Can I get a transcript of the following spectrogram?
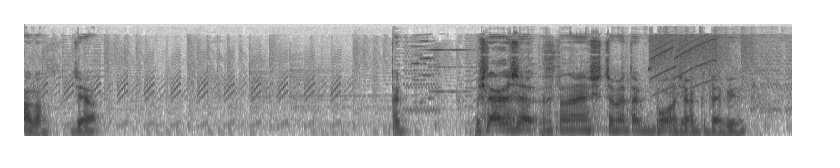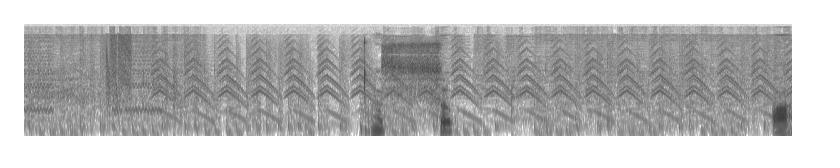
Halo, gdzie ja? Tak... Myślałem, że zastanawiam się, czy będę tak błądził jak debil. A su... O.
